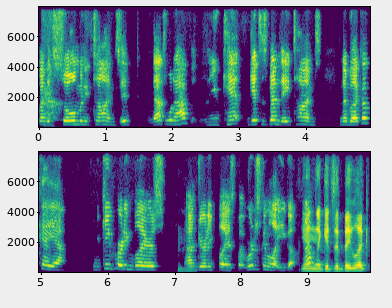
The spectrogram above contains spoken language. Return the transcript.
suspended so many times, it that's what happens. You can't get suspended eight times, and they'll be like, okay, yeah, you keep hurting players Mhm. on dirty plays, but we're just gonna let you go. Yeah, and No. like it's a big like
